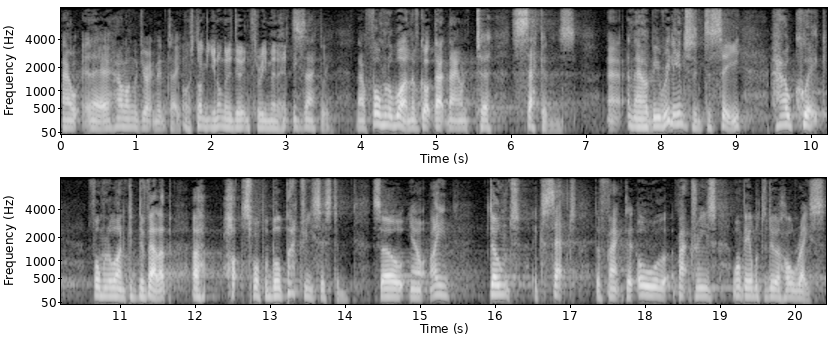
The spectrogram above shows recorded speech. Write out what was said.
out there, how long would you reckon it'd take? Oh, not, you're not going to do it in three minutes. Exactly. Now, Formula One have got that down to seconds. Uh, and now it'd be really interesting to see how quick Formula One could develop a hot swappable battery system. So, you know, I don't accept the fact that all oh, batteries won't be able to do a whole race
